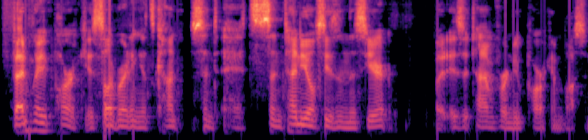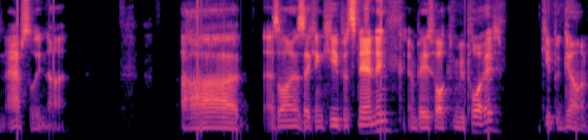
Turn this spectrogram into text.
Fenway Park is celebrating its, con- its centennial season this year, but is it time for a new park in Boston? Absolutely not. Uh, as long as they can keep it standing and baseball can be played, keep it going.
